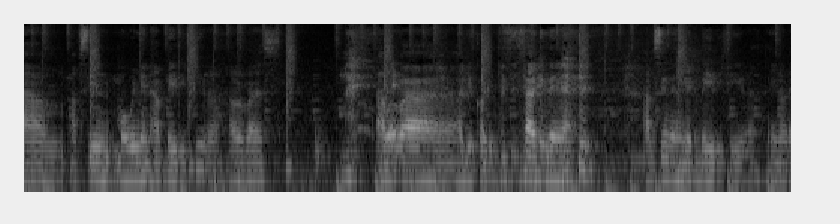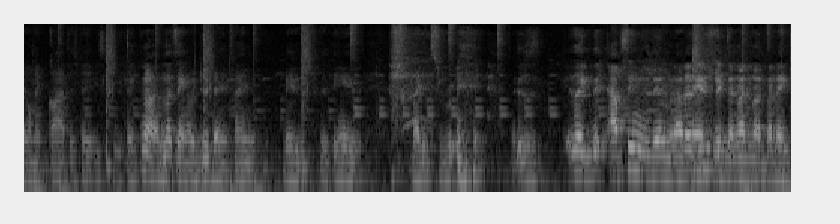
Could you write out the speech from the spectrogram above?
um, I've seen more women have baby fever. However, however, how do you call it? Thug there. I've seen them get baby fever. You know, like oh my god, this baby's cute. Like no, I'm not saying I would do that and find babies. The thing is, but it's, it's like the, I've seen them love But their kids and whatnot, but like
